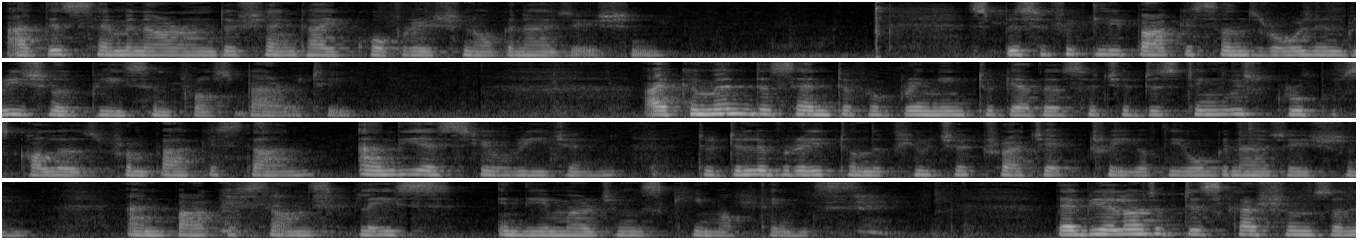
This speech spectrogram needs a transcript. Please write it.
at this seminar on the Shanghai Cooperation Organization, specifically Pakistan's role in regional peace and prosperity. I commend the Center for bringing together such a distinguished group of scholars from Pakistan and the SCO region to deliberate on the future trajectory of the organization and Pakistan's place in the emerging scheme of things. There'll be a lot of discussions on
